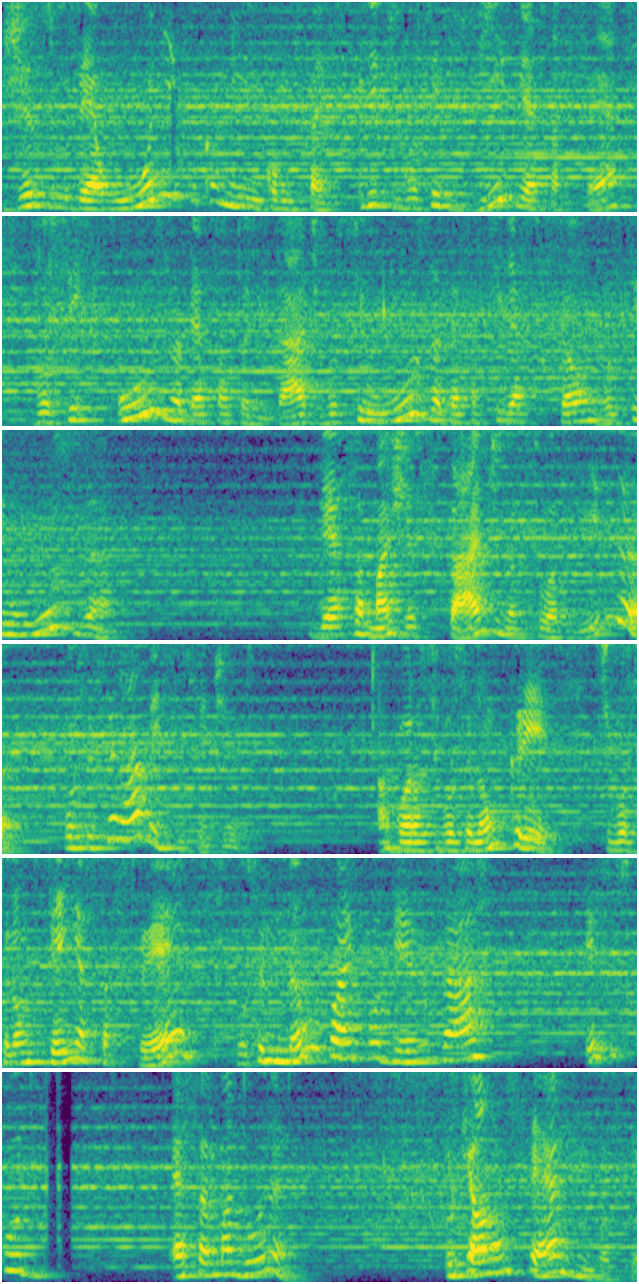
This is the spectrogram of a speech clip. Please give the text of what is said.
Jesus é o único caminho, como está escrito, e você vive essa fé, você usa dessa autoridade, você usa dessa filiação, você usa dessa majestade na sua vida, você será bem sucedido. Agora, se você não crê, se você não tem esta fé, você não vai poder usar esse escudo, essa armadura, porque ela não serve em você.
